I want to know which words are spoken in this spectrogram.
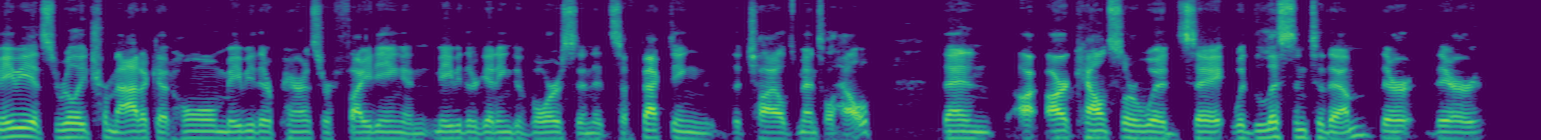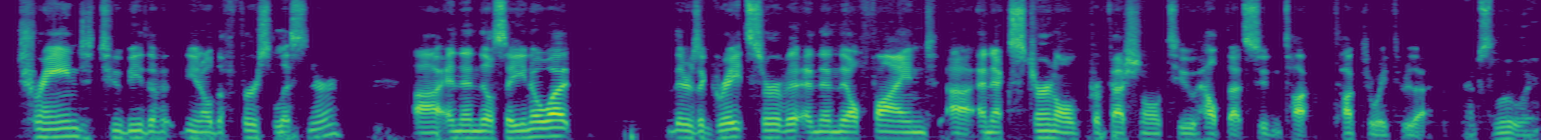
maybe it's really traumatic at home, maybe their parents are fighting and maybe they're getting divorced and it's affecting the child's mental health, then our, our counselor would say would listen to them. They're they're trained to be the you know the first listener, uh, and then they'll say, you know what, there's a great service, and then they'll find uh, an external professional to help that student talk talk their way through that. Absolutely.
